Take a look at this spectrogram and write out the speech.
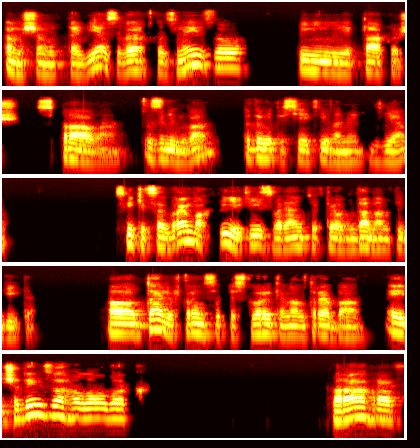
тому що він є зверху, знизу, і також справа, зліва, подивитися, які вони є, скільки це в ремах, і який з варіантів теорда нам підійде. Далі, в принципі, створити нам треба H1 заголовок, параграф,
